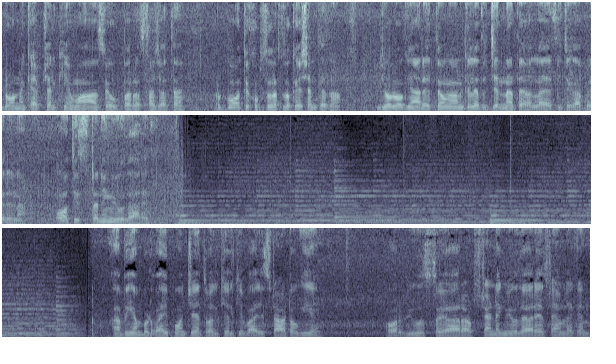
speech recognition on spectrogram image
ड्रोन में कैप्चर किया वहाँ से ऊपर रास्ता जाता है और बहुत ही खूबसूरत लोकेशन पे था। जो लोग यहाँ रहते होंगे, उनके लिए तो जन्नत है, अल्लाह ऐसी जगह पे रहना। बहुत ही स्टनिंग व्यूज़ आ रहे थे। अभी हम बड़वाई पहुँचे हैं तो हल्की हल्की बारिश स्टार्ट हो गई है। और व्यूज़ तो यार आउटस्टैंडिंग व्यूज़ आ रहे हैं इस टाइम लेकिन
